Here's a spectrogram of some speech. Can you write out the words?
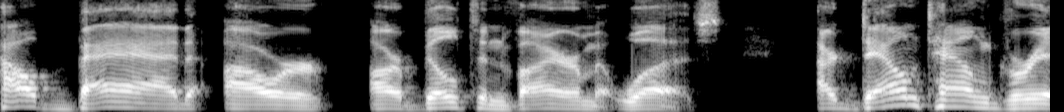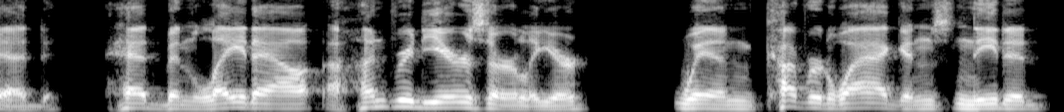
how bad our our built environment was. Our downtown grid had been laid out a hundred years earlier when covered wagons needed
